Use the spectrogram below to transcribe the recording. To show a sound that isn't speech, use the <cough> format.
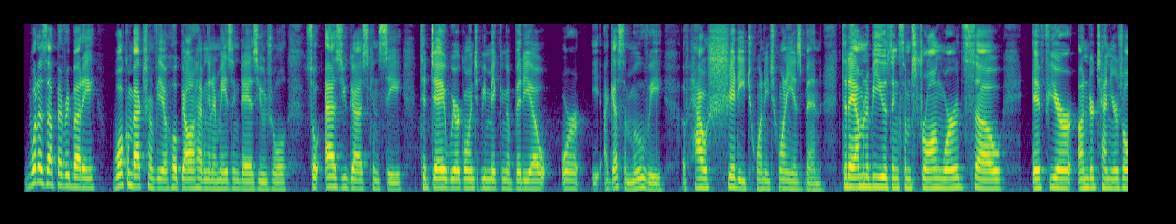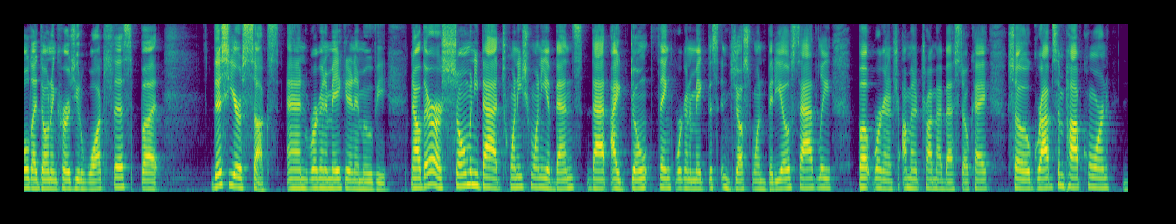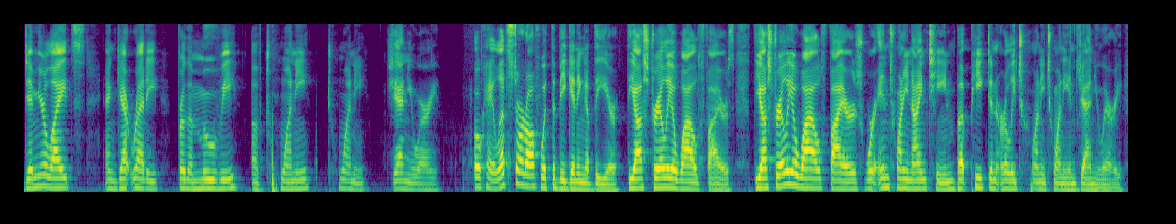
What is up, everybody? Welcome back to Trumvia. Hope y'all are having an amazing day as usual. So, as you guys can see, today we are going to be making a video, or I guess a movie, of how shitty 2020 has been. Today, I'm going to be using some strong words, so if you're under 10 years old, I don't encourage you to watch this, but this year sucks, and we're going to make it in a movie. Now, there are so many bad 2020 events that I don't think we're going to make this in just one video, sadly, but we're going to I'm going to try my best, okay? So, grab some popcorn, dim your lights, and get ready for the movie of 2020, January. Okay, let's start off with the beginning of the year the Australia wildfires. The Australia wildfires were in 2019 but peaked in early 2020 in January.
